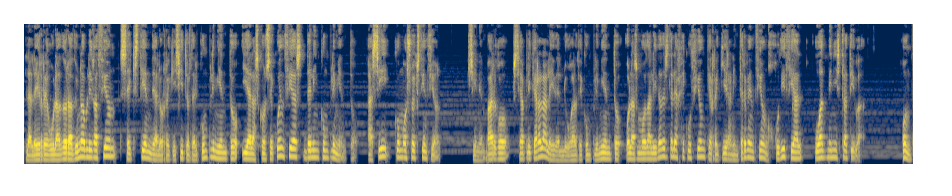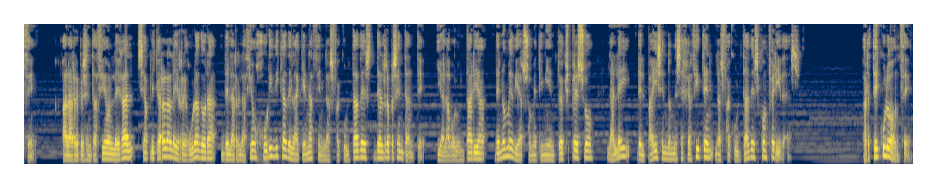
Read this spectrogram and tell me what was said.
La ley reguladora de una obligación se extiende a los requisitos del cumplimiento y a las consecuencias del incumplimiento, así como a su extinción. Sin embargo, se aplicará la ley del lugar de cumplimiento o las modalidades de la ejecución que requieran intervención judicial o administrativa. 11. A la representación legal se aplicará la ley reguladora de la relación jurídica de la que nacen las facultades del representante y a la voluntaria de no mediar sometimiento expreso la ley del país en donde se ejerciten las facultades conferidas. Artículo 11.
